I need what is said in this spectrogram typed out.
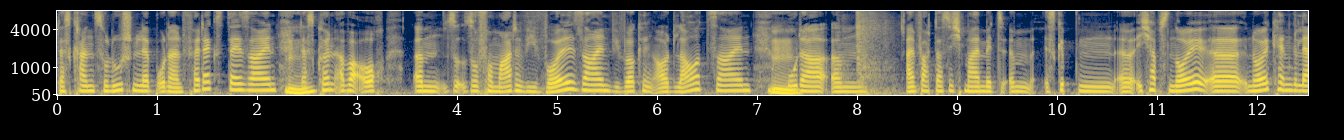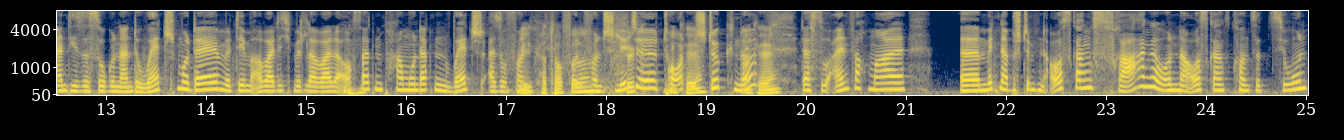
Das kann ein Solution Lab oder ein FedEx Day sein. Mhm. Das können aber auch ähm, so, so, Formate wie Woll sein, wie Working Out Loud sein mhm. oder ähm, einfach, dass ich mal mit, ähm, es gibt ein, äh, ich habe es neu, äh, neu kennengelernt, dieses sogenannte Wedge-Modell, mit dem arbeite ich mittlerweile auch mhm. seit ein paar Monaten. Wedge, also von, von, von Schnitte, Stück? Tortenstück, okay. ne? Okay. Dass du einfach mal äh, mit einer bestimmten Ausgangsfrage und einer Ausgangskonzeption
